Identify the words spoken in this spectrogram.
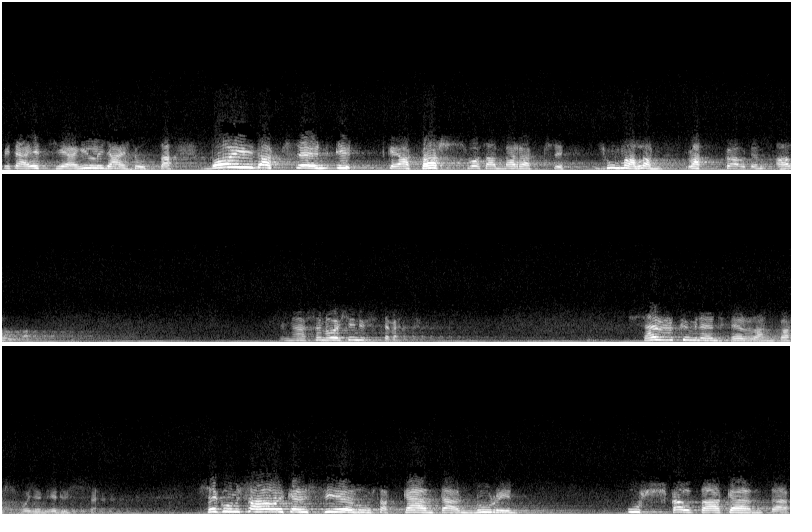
pitää etsiä hiljaisuutta, voidakseen itkeä kasvosa märäksi Jumalan rakkauden alla. Minä sanoisin ystävät, särkyminen Herran kasvojen edessä. Se kun saa oikein sielunsa kääntää nurin, uskaltaa kääntää,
